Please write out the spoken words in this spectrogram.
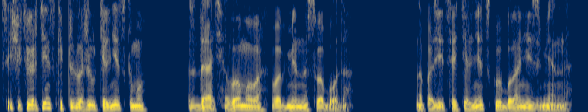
Сыщик Вертинский предложил Тельнецкому сдать Ломова в обмен на свободу. Но позиция Тельнецкого была неизменна.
